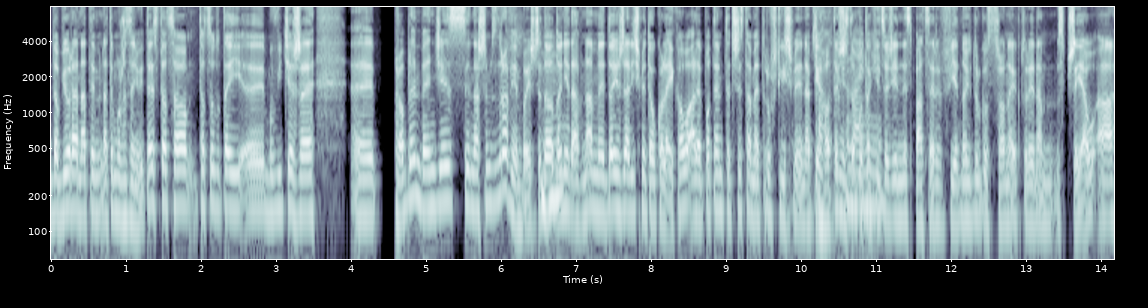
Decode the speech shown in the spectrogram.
do biura na tym, na tym urządzeniu. I to jest to, co, to, co tutaj mówicie, że problem będzie z naszym zdrowiem, bo jeszcze do, mhm. do niedawna my dojeżdżaliśmy tą kolejką, ale potem te 300 metrów szliśmy na tak, piechotę, tak, więc to był taki codzienny spacer w jedną i w drugą stronę, który nam sprzyjał, a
